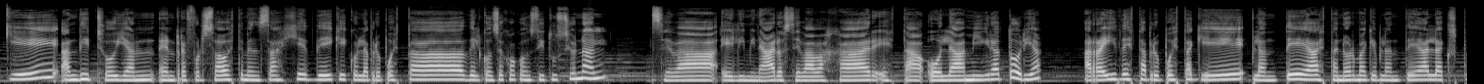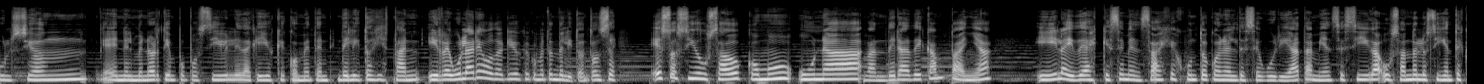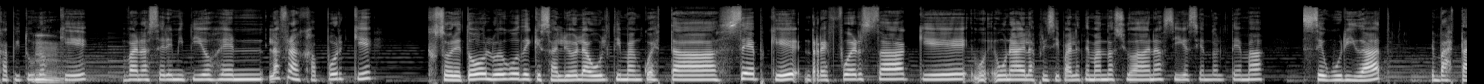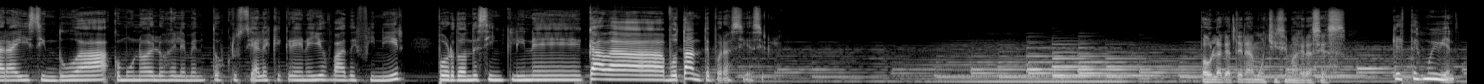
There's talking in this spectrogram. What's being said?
que han dicho y han, han reforzado este mensaje de que con la propuesta del Consejo Constitucional se va a eliminar o se va a bajar esta ola migratoria a raíz de esta propuesta que plantea, esta norma que plantea la expulsión en el menor tiempo posible de aquellos que cometen delitos y están irregulares o de aquellos que cometen delitos. Entonces, eso ha sido usado como una bandera de campaña y la idea es que ese mensaje junto con el de seguridad también se siga usando en los siguientes capítulos mm. que van a ser emitidos en la franja, porque sobre todo luego de que salió la última encuesta CEP que refuerza que una de las principales demandas ciudadanas sigue siendo el tema seguridad, va a estar ahí sin duda como uno de los elementos cruciales que creen ellos va a definir por dónde se incline cada votante, por así decirlo. Paula Catena, muchísimas gracias. Que estés muy bien.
